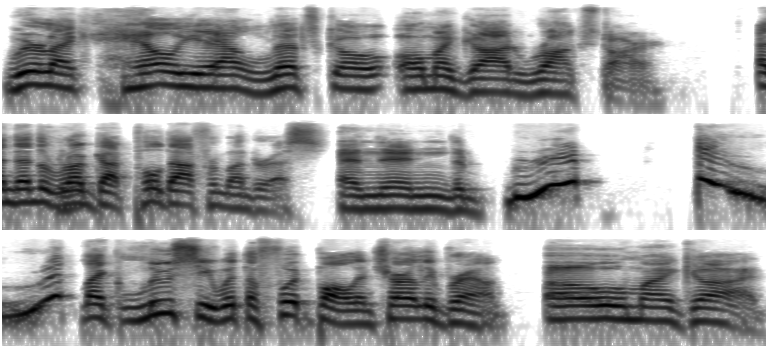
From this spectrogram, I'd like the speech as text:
We're like, hell yeah, let's go. Oh my God, rock star. And then the rug got pulled out from under us, And then the, like Lucy with the football and Charlie Brown. oh my God.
